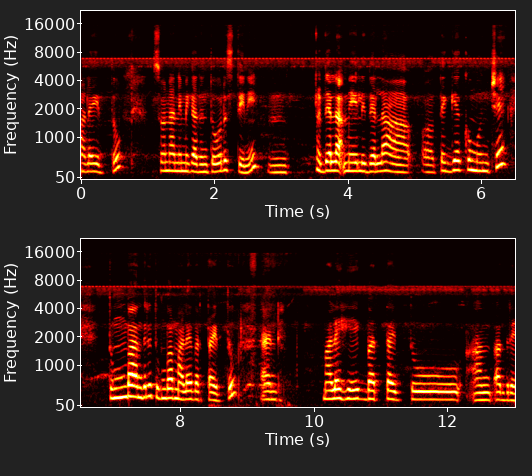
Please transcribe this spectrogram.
ಮಳೆ ಇತ್ತು. ಸೊ ನಾನು ನಿಮಗೆ ಅದನ್ನು ತೋರಿಸ್ತೀನಿ. ಇದೆಲ್ಲ ಮೇಲಿದೆಲ್ಲ ತೆಗಿಯೋಕ್ಕೂ ಮುಂಚೆ ತುಂಬ ಅಂದರೆ ತುಂಬ ಮಳೆ ಬರ್ತಾ ಇತ್ತು. ಆ್ಯಂಡ್ ಮಳೆ ಹೇಗೆ ಬರ್ತಾ ಅನ್ ಅಂದರೆ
